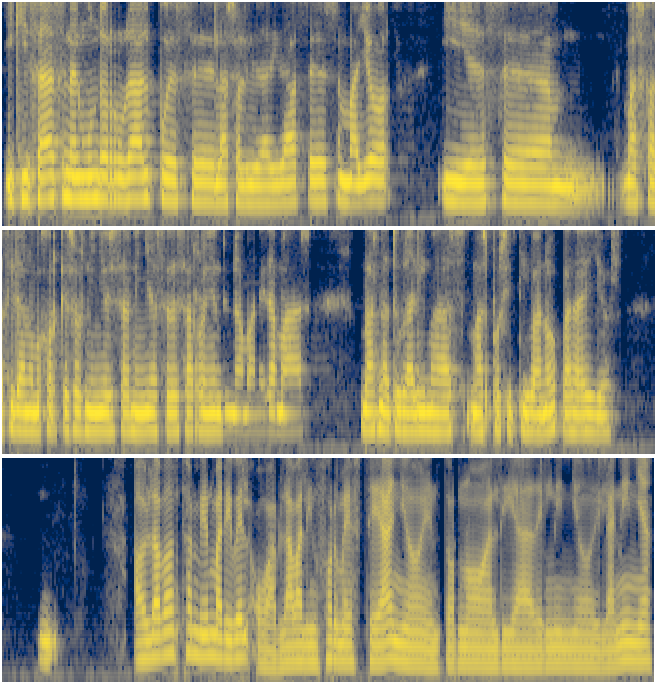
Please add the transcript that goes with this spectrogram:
y quizás en el mundo rural pues eh, la solidaridad es mayor y es em, más fácil a lo mejor que esos niños y esas niñas se desarrollen de una manera más, más natural y más, más positiva ¿no? para ellos. Hablabas también, Maribel, o hablaba el informe este año en torno al Día del Niño y la Niña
